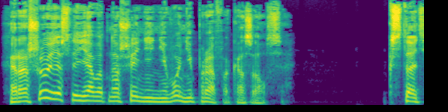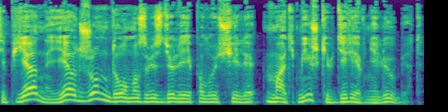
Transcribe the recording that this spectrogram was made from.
Хорошо, если я в отношении него не прав оказался. Кстати, пьяный и от Джон дома звездюлей получили. Мать Мишки в деревне любят.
